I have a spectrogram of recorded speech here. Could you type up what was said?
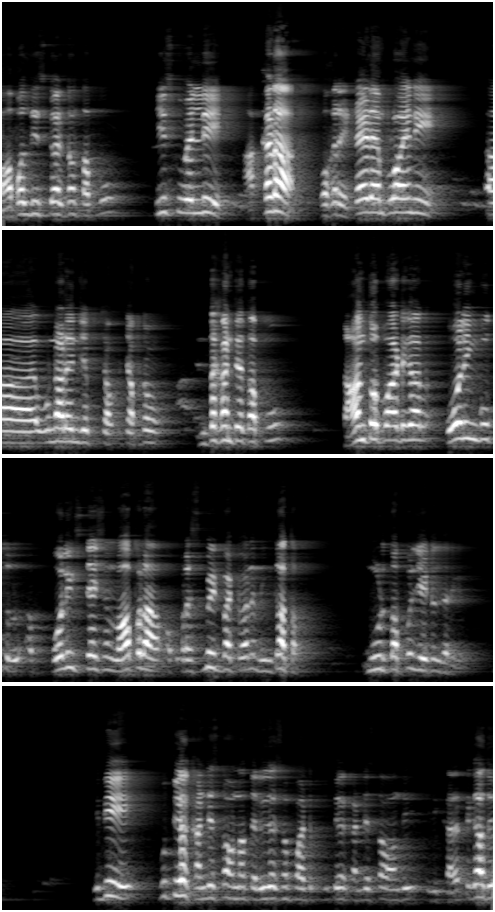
లోపల తీసుకెళ్ళటం తప్పు. తీసుకువెళ్ళి అక్కడ ఒక రిటైర్డ్ ఎంప్లాయీని ఉన్నాడని చెప్పి చెప్పడం ఎంతకంటే తప్పు. దాంతోపాటుగా పోలింగ్ బూత్ పోలింగ్ స్టేషన్ లోపల ఒక ప్రెస్ మీట్ పెట్టడం అనేది ఇంకా తప్పు. మూడు తప్పులు చేయడం జరిగింది. ఇది పూర్తిగా ఖండిస్తూ ఉన్నాం తెలుగుదేశం పార్టీ పూర్తిగా ఖండిస్తూ ఉంది. ఇది కరెక్ట్ కాదు.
